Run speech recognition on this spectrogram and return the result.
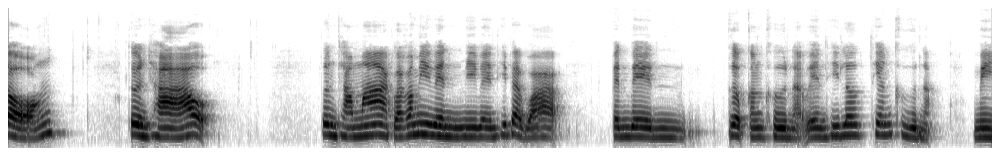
สองตื่นเช้า ตื่นเช้ามากแล้วก็มีเวรมีเวรที่แบบว่าเป็นเวรเกือบกลางคืนอะเวรที่เลิกเที่ยงคืนอะมี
